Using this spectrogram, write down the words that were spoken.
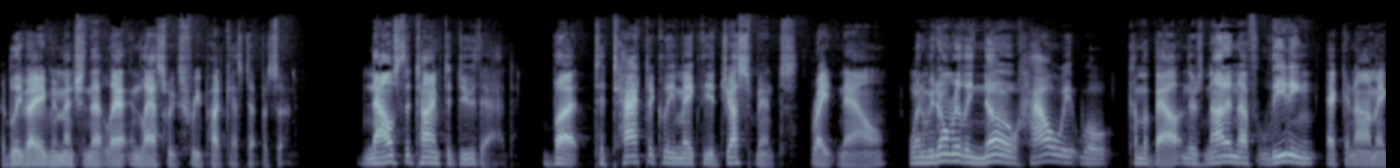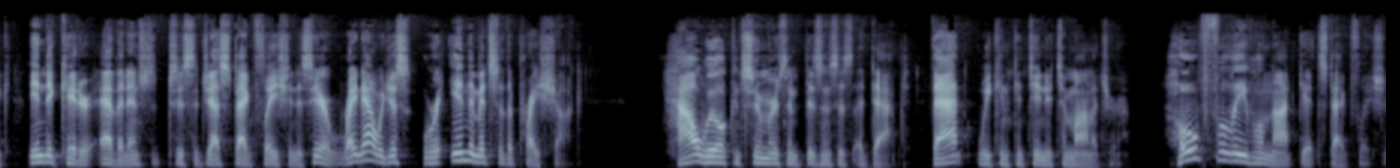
I believe I even mentioned that in last week's free podcast episode. Now's the time to do that. But to tactically make the adjustments right now when we don't really know how it will come about and there's not enough leading economic indicator evidence to, to suggest stagflation is here. Right now we're just we're in the midst of the price shock. How will consumers and businesses adapt? That we can continue to monitor. hopefully we'll not get stagflation.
